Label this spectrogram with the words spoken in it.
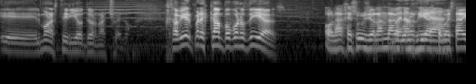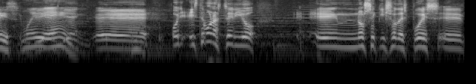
de, el monasterio de Hornachuelo. Javier Pérez Campos, buenos días. Hola Jesús, Yolanda, Buenos buenos, días. días. ¿cómo estáis? Muy bien. Eh, oye, este monasterio eh, no se quiso después eh,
